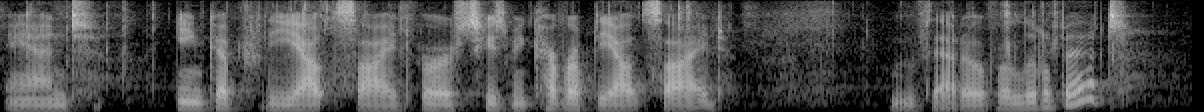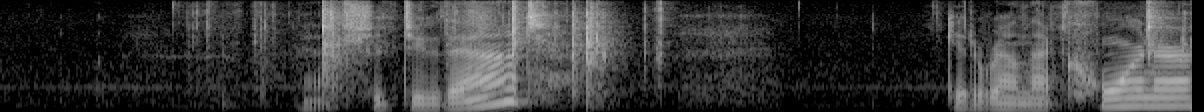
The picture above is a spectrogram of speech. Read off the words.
and ink up the outside, or excuse me, cover up the outside. Move that over a little bit. That should do that. get around that corner.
